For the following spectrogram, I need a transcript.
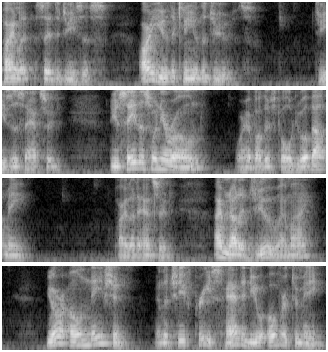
Pilate said to Jesus, Are you the king of the Jews? Jesus answered, Do you say this on your own, or have others told you about me? Pilate answered, I am not a Jew, am I? Your own nation and the chief priests handed you over to me.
